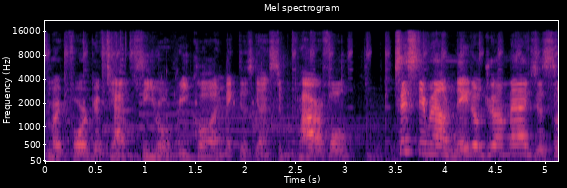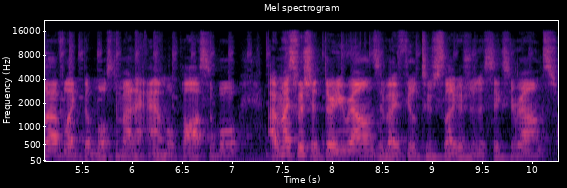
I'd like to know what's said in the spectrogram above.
Merc Foregrip to have zero recoil and make this gun super powerful. 60 round NATO drum mag just to have like the most amount of ammo possible. I might switch to 30 rounds if I feel too sluggish with the 60 rounds.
